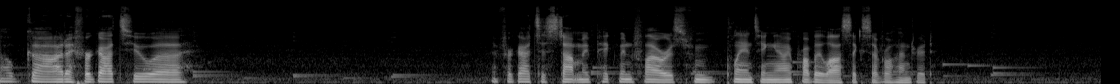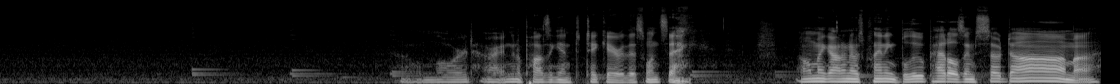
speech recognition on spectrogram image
Oh god, I forgot to, uh... I forgot to stop my Pikmin flowers from planting. I probably lost like several hundred. Oh lord. Alright, I'm gonna pause again to take care of this one sec. oh my god, and I was planting blue petals. I'm so dumb.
